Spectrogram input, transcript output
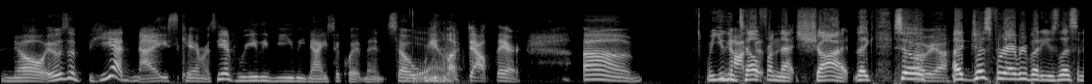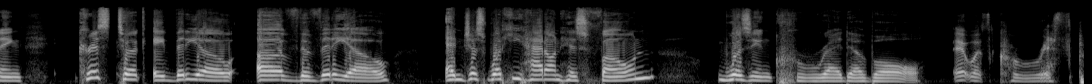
No, it was a, he had nice cameras. He had really, really nice equipment. So we lucked out there. Um, Well, you can tell from that shot. Like, so oh, yeah. uh, just for everybody who's listening, Chris took a video of the video, and just what he had on his phone was incredible. It was crisp.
